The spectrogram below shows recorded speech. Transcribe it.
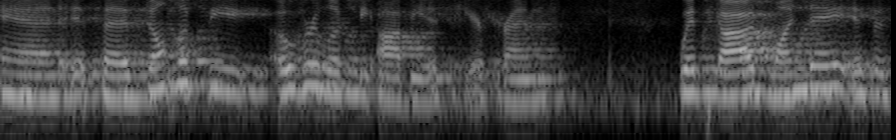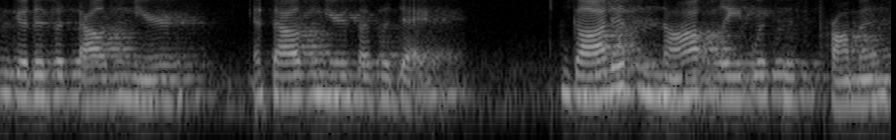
And it says, Don't look the, overlook the obvious here, friends. With God, one day is as good as a thousand years, a thousand years as a day. God is not late with his promise,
